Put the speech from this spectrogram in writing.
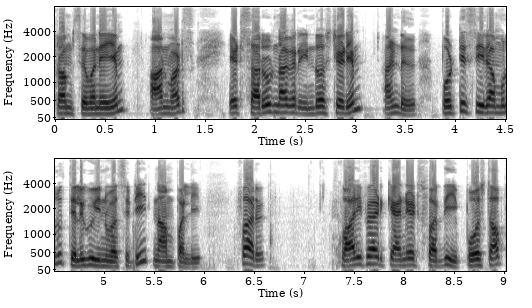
from seven AM onwards at Saroor Nagar indoor stadium and Potti Sriramulu Telugu university Nampally for qualified candidates for the post of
